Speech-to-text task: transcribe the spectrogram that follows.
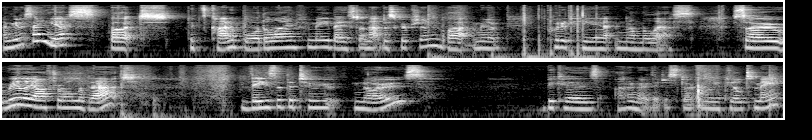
I'm gonna say yes, but it's kind of borderline for me based on that description, but I'm gonna put it here nonetheless. So really after all of that, these are the two no's because I don't know, they just don't really appeal to me.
